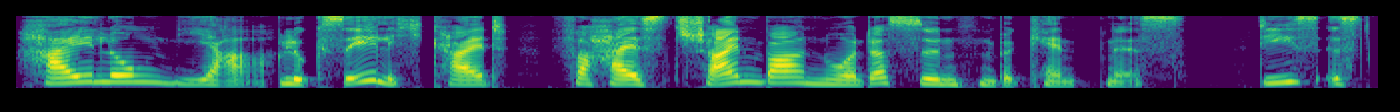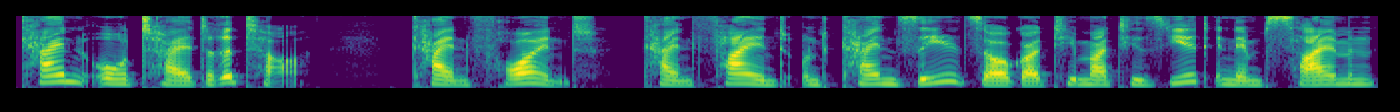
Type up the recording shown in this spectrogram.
Heilung ja, Glückseligkeit verheißt scheinbar nur das Sündenbekenntnis. Dies ist kein Urteil Dritter, kein Freund, kein Feind und kein Seelsorger thematisiert in dem Psalmen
